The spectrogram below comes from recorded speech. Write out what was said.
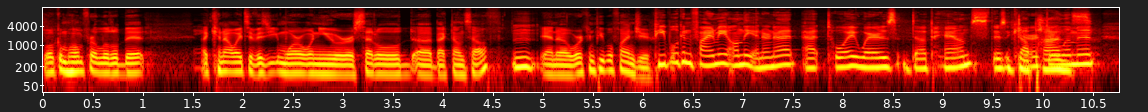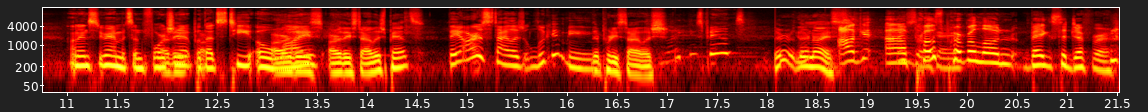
Welcome home for a little bit. I cannot wait to visit you more when you are settled uh, back down south. Mm. And uh, where can people find you? People can find me on the internet at Toy Wears Da Pants. There's a Da character Pants. limit on Instagram. It's unfortunate, but that's T O Y. Are they are they stylish pants? They are stylish. Look at me. They're pretty stylish. like these pants? They're they're nice. I'll get uh, It's Post okay. Provolone begs to differ.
